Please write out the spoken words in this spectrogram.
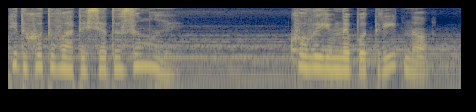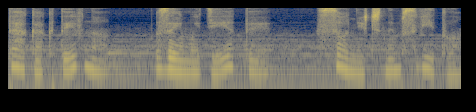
підготуватися до зими, коли їм не потрібно так активно взаємодіяти з сонячним світлом.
